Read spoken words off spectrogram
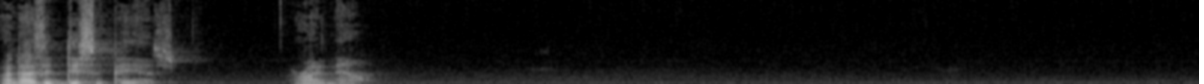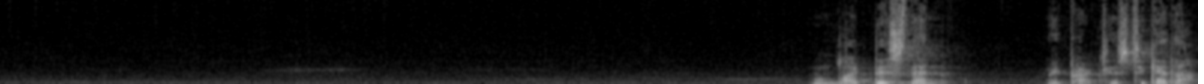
And as it disappears right now. And like this, then, we practice together.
